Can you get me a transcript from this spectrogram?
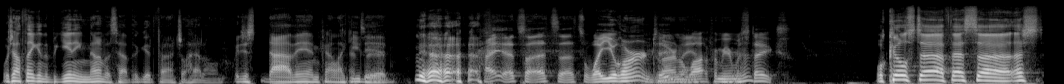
Which I think in the beginning none of us have the good financial hat on. We just dive in kind of like you did. Hey, that's a, that's a, that's a way you learn too. Learn man. a lot from your mistakes. Well, cool stuff. That's uh, that's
